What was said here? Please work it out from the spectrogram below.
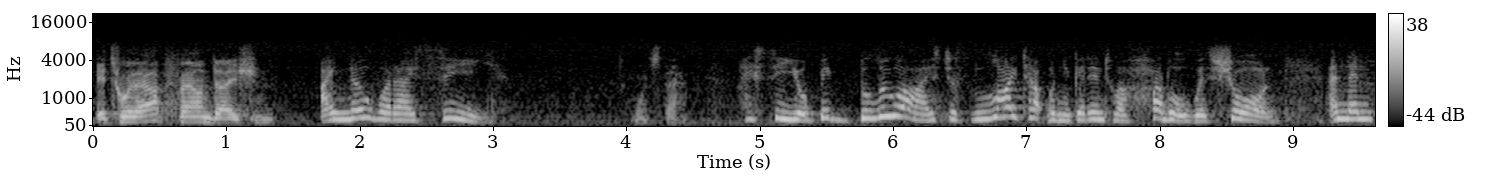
It's without foundation. I know what I see. What's that? I see your big blue eyes just light up when you get into a huddle with Sean. And then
